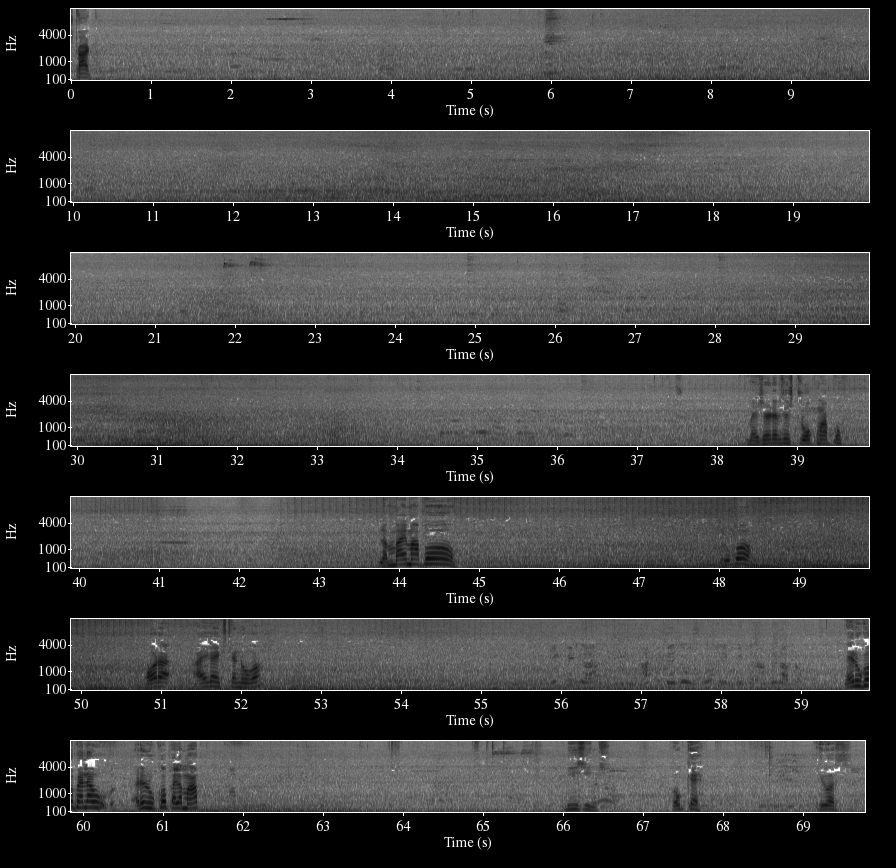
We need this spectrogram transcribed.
Start. Measure tape से stroke मापो। लंबाई मापो। रुको। और आ, आएगा एक्सटेंड होगा। नहीं रुको पहले अरे रुको पहले माप। बीस इंच। ओके। viewers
